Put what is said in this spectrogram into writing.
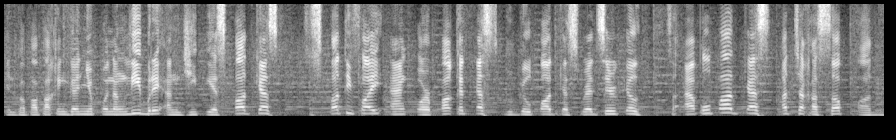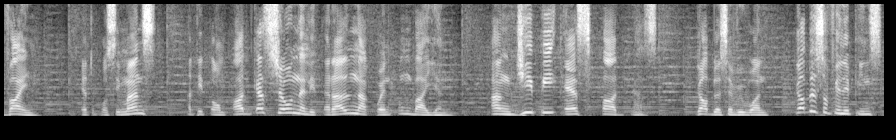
And papapakinggan nyo po ng libre ang GPS Podcast sa Spotify, Anchor, Pocketcast, Google Podcast, Red Circle, sa Apple Podcast at saka sa Podvine. Ito po si Mans at ito ang podcast show na literal na kwentong bayan, ang GPS Podcast. God bless everyone. God bless the Philippines.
